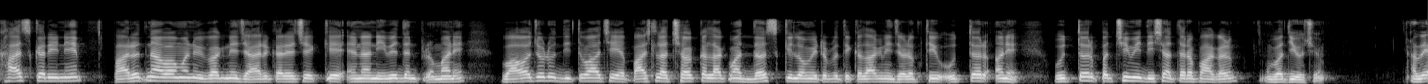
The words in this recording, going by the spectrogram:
ખાસ કરીને ભારતના હવામાન વિભાગને જાહેર કરે છે કે એના નિવેદન પ્રમાણે વાવાઝોડું દિતવા છે, એ પાછલા છ કલાકમાં દસ કિલોમીટર પ્રતિ કલાકની ઝડપથી ઉત્તર અને ઉત્તર પશ્ચિમી દિશા તરફ આગળ વધ્યું છે. હવે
